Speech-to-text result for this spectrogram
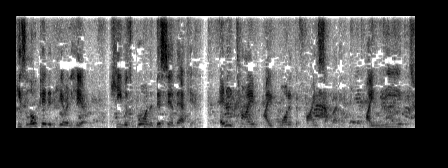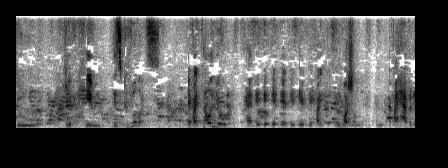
He's located here and here. He was born this year and that year. Anytime I wanted to find somebody, I need to give him his gvulas. If I tell you, uh, if I, if I have an,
